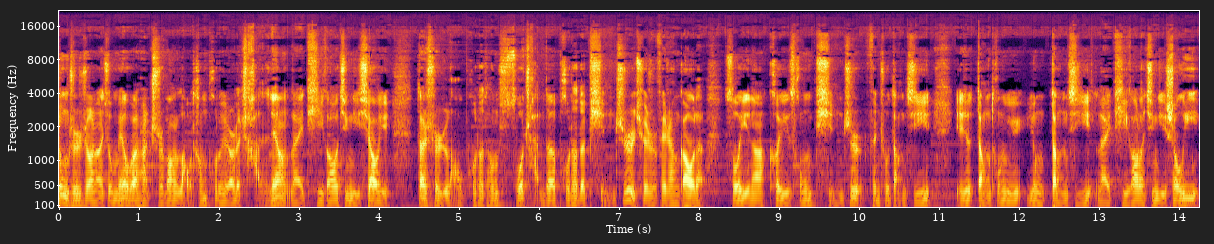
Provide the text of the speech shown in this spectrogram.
种植者呢就没有办法指望老藤葡萄园的产量来提高经济效益，但是老葡萄藤所产的葡萄的品质却是非常高的，所以呢可以从品质分出等级，也就等同于用等级来提高了经济收益。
